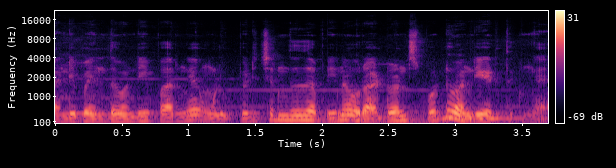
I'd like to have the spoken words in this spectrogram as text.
கண்டிப்பாக இந்த வண்டியை பாருங்கள் உங்களுக்கு பிடிச்சிருந்தது அப்படின்னா ஒரு அட்வான்ஸ் போட்டு வண்டி எடுத்துக்கோங்க.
